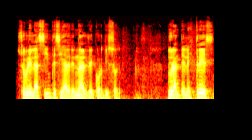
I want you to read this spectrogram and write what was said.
sobre la síntesis adrenal de cortisol. Durante el estrés,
